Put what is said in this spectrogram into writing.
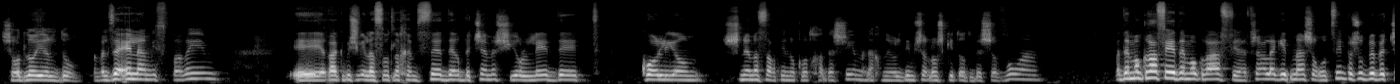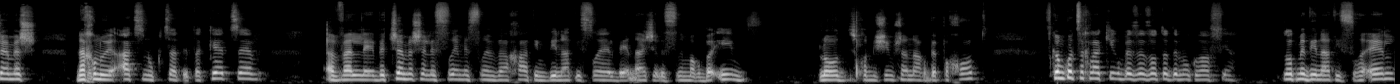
שעוד לא ילדו, אבל זה אלה המספרים, רק בשביל לעשות לכם סדר, בית שמש יולדת כל יום 12 תינוקות חדשים, אנחנו יולדים שלוש כיתות בשבוע, הדמוגרפיה היא דמוגרפיה, אפשר להגיד מה שרוצים, פשוט בבית שמש אנחנו האצנו קצת את הקצב, אבל אה, בית שמש של 2021 עם מדינת ישראל בעיניי של 2040, לא עוד 50 שנה הרבה פחות, אז קודם כל צריך להכיר בזה, זאת הדמוגרפיה, זאת מדינת ישראל,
